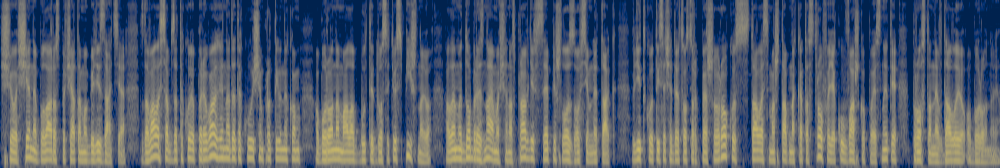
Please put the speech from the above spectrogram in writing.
що ще не була розпочата мобілізація. Здавалося б, за такої переваги над атакуючим противником оборона мала б бути досить успішною, але ми добре знаємо, що насправді все пішло зовсім не так. Влітку 1941 року сталася масштабна катастрофа, яку важко пояснити просто невдалою обороною.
